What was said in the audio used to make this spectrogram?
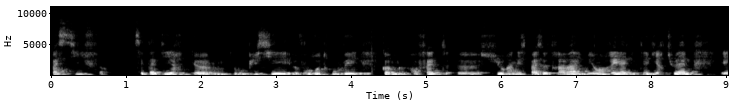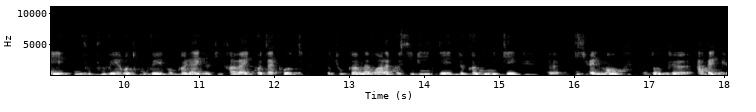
passifs. C'est-à-dire que vous puissiez vous retrouver comme en fait euh, sur un espace de travail, mais en réalité virtuelle, et où vous pouvez retrouver vos collègues qui travaillent côte à côte, tout comme avoir la possibilité de communiquer euh, visuellement donc avec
